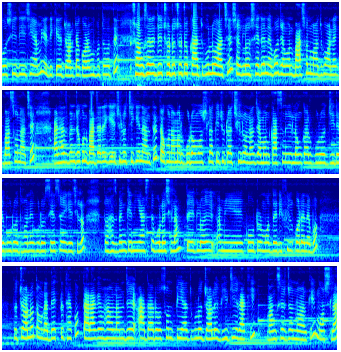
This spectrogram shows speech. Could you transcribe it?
বসিয়ে দিয়েছি আমি। এদিকে জলটা গরম হতে হতে সংসারের যে ছোট ছোট কাজগুলো আছে, সেগুলো সেরে নেব। যেমন বাসন মাজবো, অনেক বাসন আছে। আর হাজব্যান্ড যখন বাজারে গিয়েছিল চিকেন আনতে, তখন আমার গুঁড়ো মশলা কিছুটা ছিল না। যেমন কাশ্মীরি লঙ্কার গুঁড়ো, জিরে গুঁড়ো, ধনে গুঁড়ো শেষ হয়ে গেছিল। তো হাজব্যান্ডকে নিয়ে আসতে বলেছিলাম। তো এগুলোই আমি কৌটোর মধ্যে রিফিল করে নেব। তো চলো তোমরা দেখতে থাকো। তার আগে ভাবলাম যে আদা, রসুন, পেঁয়াজগুলো জলে ভিজিয়ে রাখি মাংসের জন্য আর কি, মশলা।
